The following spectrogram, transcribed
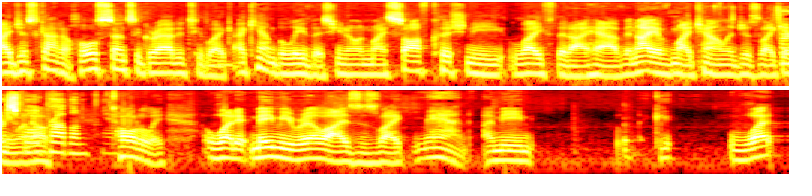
I just got a whole sense of gratitude. Like I can't believe this, you know, in my soft, cushiony life that I have, and I have my challenges like First anyone else. problem. Yeah. Totally. What it made me realize is like, man, I mean, what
